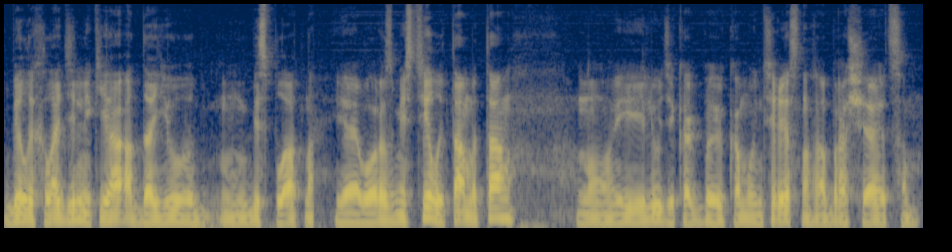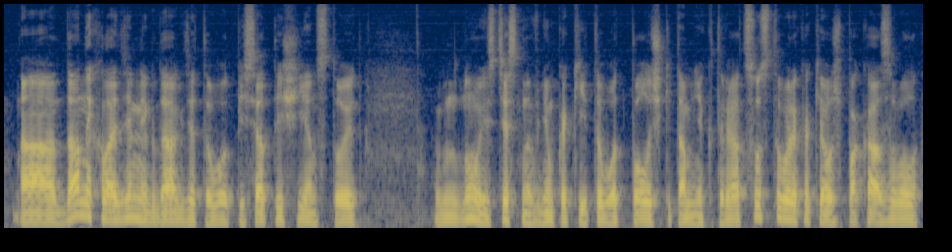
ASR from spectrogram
белый холодильник я отдаю бесплатно. Я его разместил и там, и там, ну и люди, как бы, кому интересно, обращаются. А данный холодильник, да, где-то вот 50 тысяч йен стоит. Ну, естественно, в нем какие-то вот полочки там некоторые отсутствовали, как я уже показывал.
